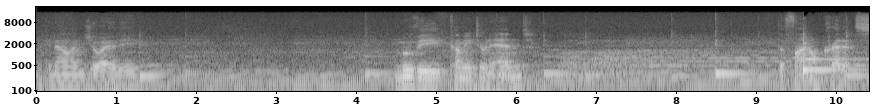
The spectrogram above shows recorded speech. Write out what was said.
we can now enjoy the movie coming to an end the final credits,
